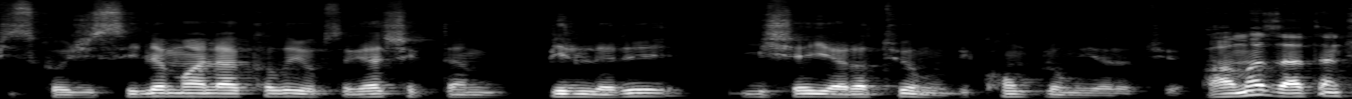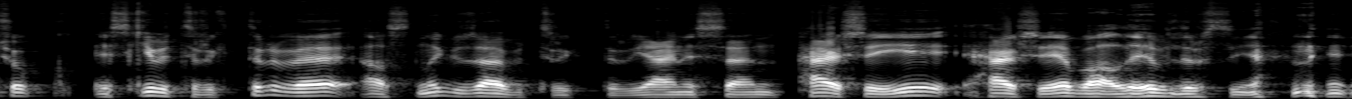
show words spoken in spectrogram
psikolojisiyle mi alakalı yoksa gerçekten birileri bir şey yaratıyor mu? Bir komplo mu yaratıyor? Ama zaten çok eski bir triktir ve aslında güzel bir triktir. Yani sen her şeyi her şeye bağlayabilirsin yani.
